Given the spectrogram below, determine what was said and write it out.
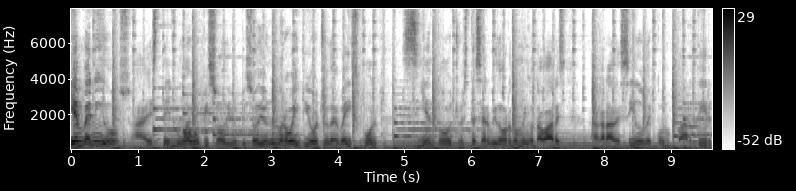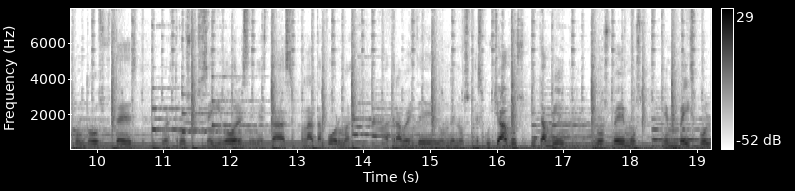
Bienvenidos a este nuevo episodio, episodio número 28 de Béisbol 108. Este servidor Domingo Tavares, agradecido de compartir con todos ustedes, nuestros seguidores en estas plataformas a través de donde nos escuchamos y también nos vemos en Béisbol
